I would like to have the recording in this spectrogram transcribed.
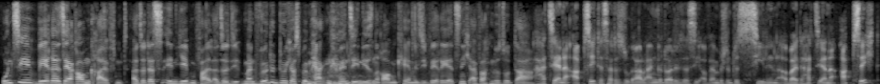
und sie wäre sehr raumgreifend. Also das in jedem Fall. Also die, man würde durchaus bemerken, wenn sie in diesen Raum käme. Sie wäre jetzt nicht einfach nur so da. Hat sie eine Absicht? Das hattest du gerade angedeutet, dass sie auf ein bestimmtes Ziel hinarbeitet. Hat sie eine Absicht?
